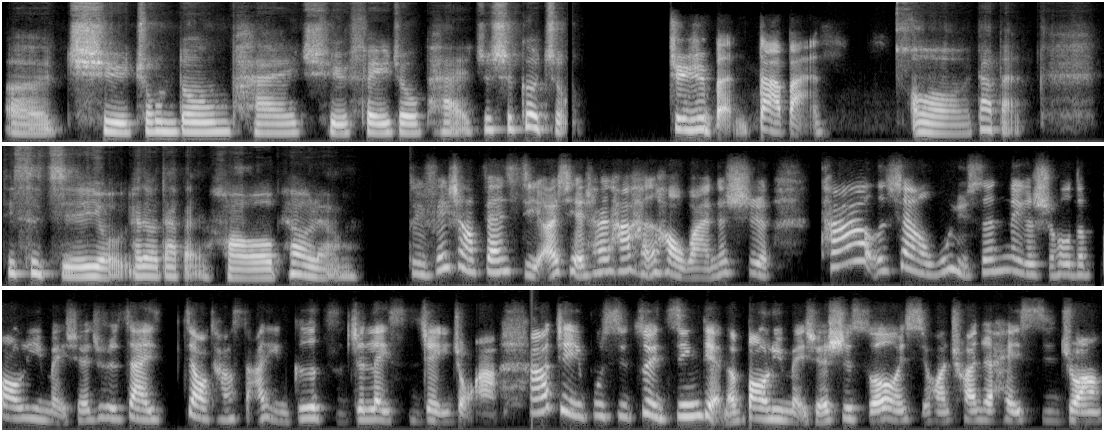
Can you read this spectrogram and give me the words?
呃，去中东拍，去非洲拍，就是各种。去日本大阪。哦，大阪。第四集有拍到大阪，好漂亮。对，非常 fancy，而且它它很好玩的是。他像吴宇森那个时候的暴力美学，就是在教堂撒点鸽子之类似这一种啊。他这一部戏最经典的暴力美学是所有人喜欢穿着黑西装，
